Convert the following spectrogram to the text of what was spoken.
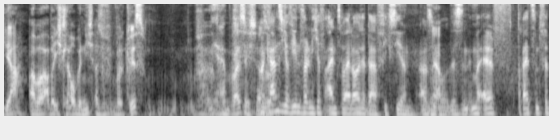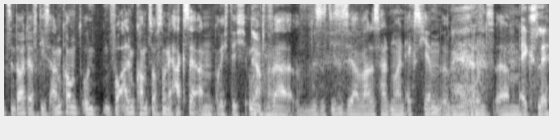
ja, aber, aber ich glaube nicht, also Chris, ja, weiß ich. Also man kann sich auf jeden Fall nicht auf ein, zwei Leute da fixieren. Also ja. das sind immer 11, 13, 14 Leute, auf die es ankommt und vor allem kommt es auf so eine Achse an, richtig. Und ja. da, das ist, dieses Jahr war das halt nur ein Äxchen irgendwie. Und, ähm, Exle,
